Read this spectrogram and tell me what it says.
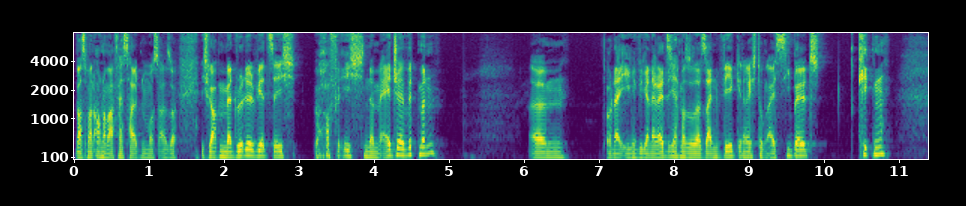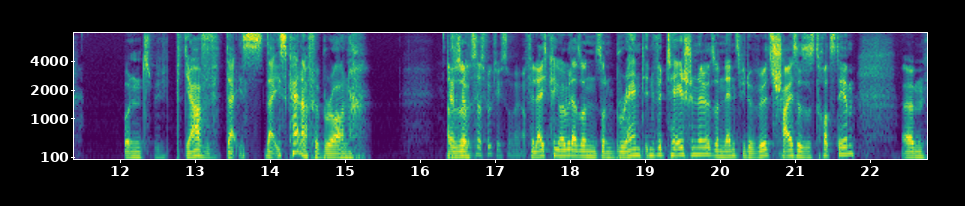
Was man auch nochmal festhalten muss. Also ich glaube, Matt Riddle wird sich, hoffe ich, einem AJ widmen. Ähm, oder irgendwie generell sich erstmal so seinen Weg in Richtung IC-Belt kicken. Und ja, da ist, da ist keiner für Braun. Also ja, ist das wirklich so, ja. Vielleicht kriegen wir wieder so ein, so ein Brand Invitational, so nenn's wie du willst. Scheiße ist es trotzdem. Ähm,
